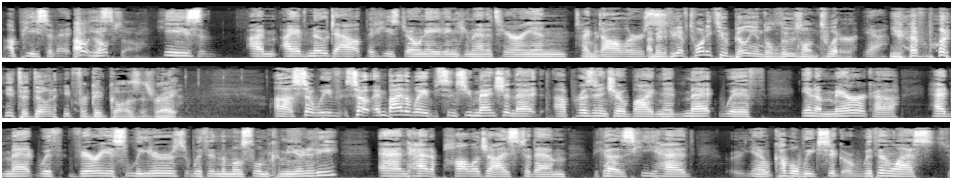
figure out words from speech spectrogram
a piece of it. I would he's, hope so. He's I'm I have no doubt that he's donating humanitarian type I mean, dollars. I mean, if you have 22 billion to lose on Twitter, yeah. you have money to donate for good causes, right? Uh, so we've so and by the way, since you mentioned that uh, President Joe Biden had met with in America had met with various leaders within the Muslim community and had apologized to them because he had, you know, a couple weeks ago, within the last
